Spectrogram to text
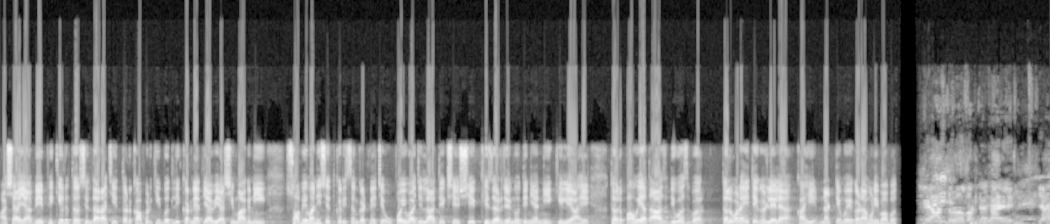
अशा या बेफिकीर तहसीलदाराची तडकाफडकी बदली करण्यात यावी अशी मागणी स्वाभिमानी शेतकरी संघटनेचे उपयुवा जिल्हाध्यक्ष शेख खिजर जैनुद्दीन यांनी केली आहे. तर पाहूयात आज दिवसभर तलवाडा येथे घडलेल्या काही नाट्यमय घडामोडीबाबत. हे तळ भरलेला आहे. या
